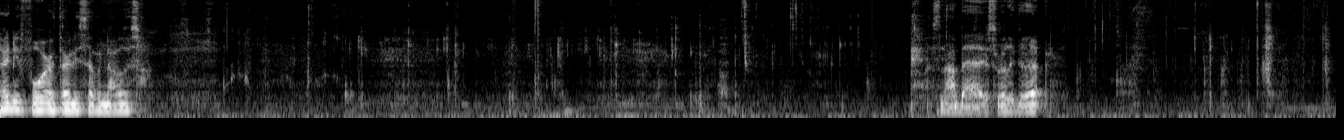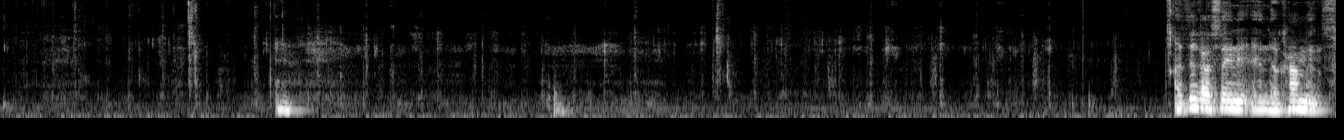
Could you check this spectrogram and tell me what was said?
34 or 37 dollars. It's not bad. It's really good. I think I've seen it in the comments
